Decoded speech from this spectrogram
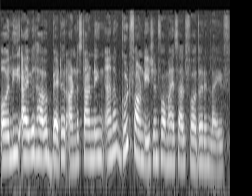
early I will have a better understanding and a good foundation for myself further in life.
